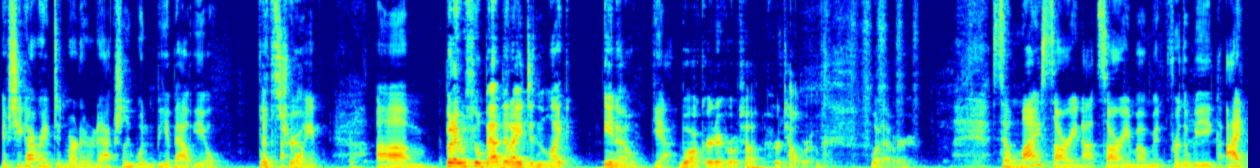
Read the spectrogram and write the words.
If she got raped and murdered, it actually wouldn't be about you. That's true. Point. Um, But I would feel bad that I didn't like, you know, Yeah. walk her to her hotel hotel room, whatever. So my sorry not sorry moment for the week. I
